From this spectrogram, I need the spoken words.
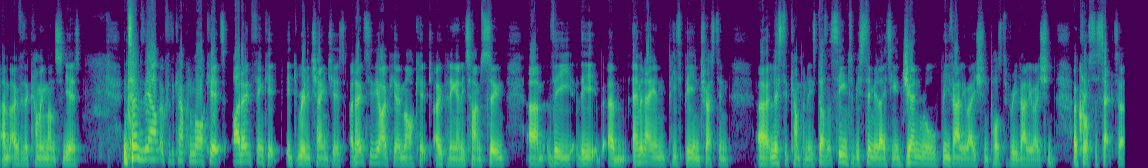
um, over the coming months and years. In terms of the outlook for the capital markets, I don't think it, it really changes. I don't see the IPO market opening anytime soon. Um, the the um, M&A and P2P interest in uh, listed companies doesn't seem to be stimulating a general revaluation, positive revaluation across the sector.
